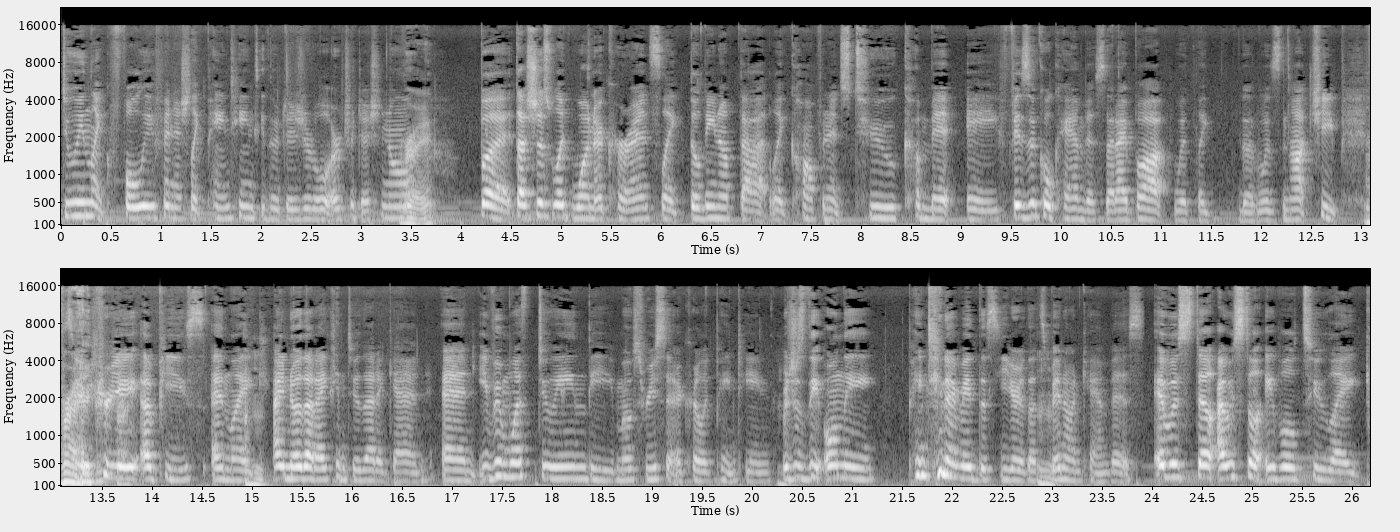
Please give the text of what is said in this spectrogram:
doing like fully finished like paintings either digital or traditional right? but that's just like one occurrence like building up that like confidence to commit a physical canvas that i bought with like that was not cheap Right. to create a piece and like Mhm. i know that i can do that again and even with doing the most recent acrylic painting which is the only painting i made this year that's Mhm. been on canvas it was still i was still able to like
